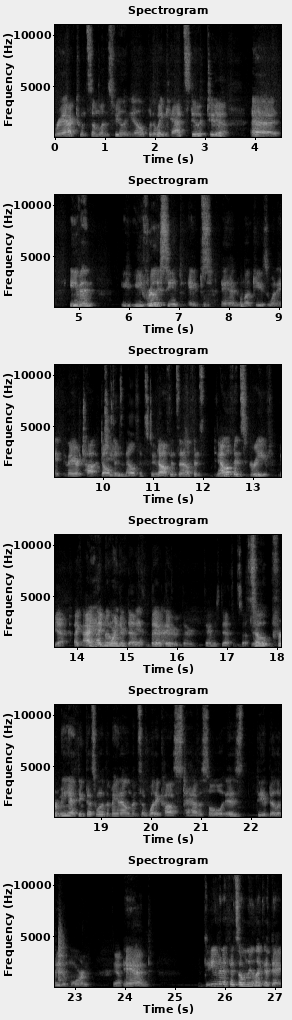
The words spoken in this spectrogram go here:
react when someone is feeling ill, but the way cats do it too. Yeah. Uh, even you, you really see it in apes and monkeys when it, they are taught to- Dolphins and elephants too. dolphins and elephants. Yeah. Elephants grieve. Yeah. Like I They had no mourn their death, Yeah, their, their their family's death and stuff. yeah. So for me, I think that's one of the main elements of what it costs to have a soul is the ability to mourn. Yeah. And even if it's only like a day,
